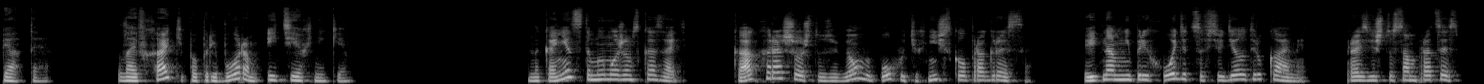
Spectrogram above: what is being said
пятая. Лайфхаки по приборам и технике. Наконец-то мы можем сказать, как хорошо, что живем в эпоху технического прогресса. Ведь нам не приходится все делать руками, разве что сам процесс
